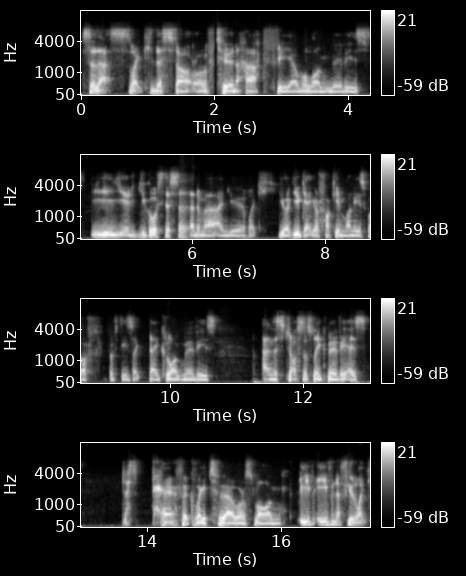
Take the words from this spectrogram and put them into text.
So that's like the start of two and a half, three hour long movies. You, you, you go to the cinema and you like you you get your fucking money's worth with these like big long movies. And this Justice League movie is just perfectly two hours long. Even, even if you like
